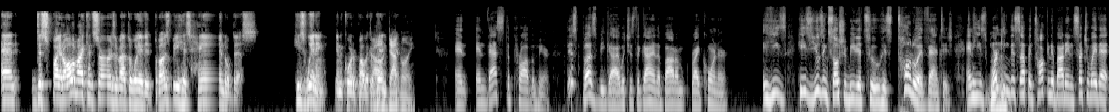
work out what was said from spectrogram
And despite all of my concerns about the way that Buzbee has handled this, he's winning in the court of public oh, opinion. Oh, definitely. And and that's the problem here. This Buzbee guy, which is the guy in the bottom right corner, he's he's using social media to his total advantage and he's mm-hmm. working mm-hmm. this up and talking about it in such a way that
